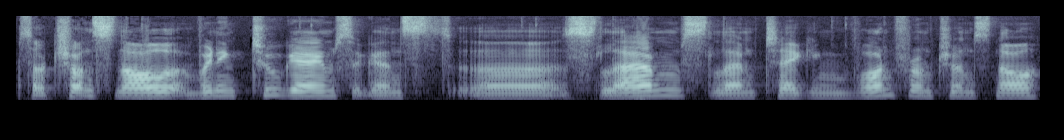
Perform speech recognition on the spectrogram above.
So Jon Snow winning two games against uh, Slam, Slam taking one from Jon Snow,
